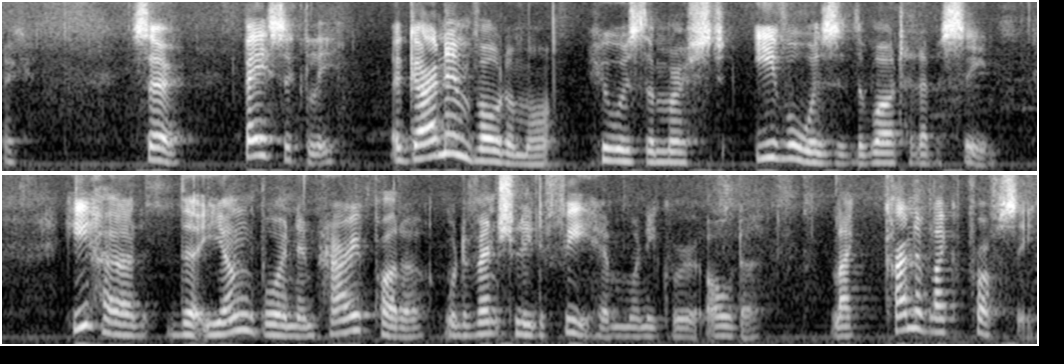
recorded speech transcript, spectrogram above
Okay. So, basically, a guy named Voldemort, who was the most evil wizard the world had ever seen, He heard that a young boy named Harry Potter would eventually defeat him when he grew older, like kind of like a prophecy.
